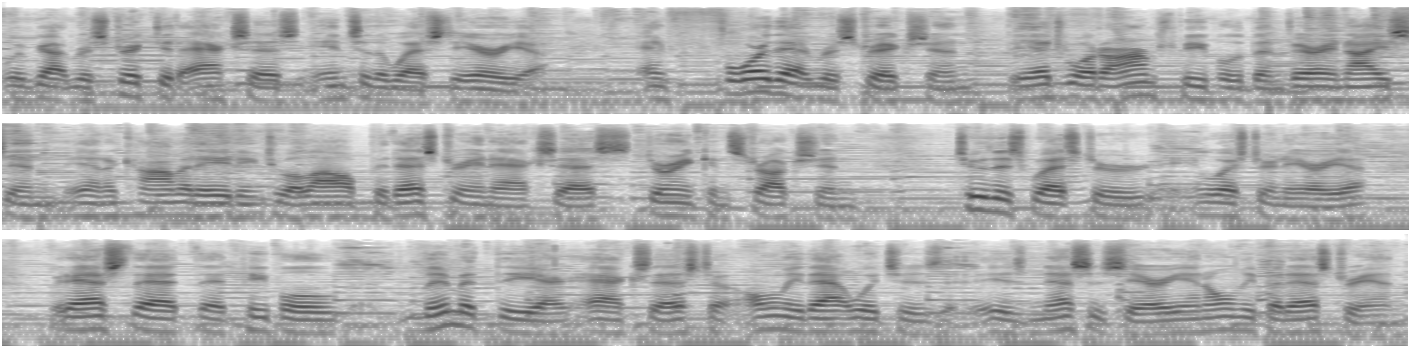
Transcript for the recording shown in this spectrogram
we've got restricted access into the west area. And for that restriction, the Edgewater Arms people have been very nice in, in accommodating to allow pedestrian access during construction to this western, western area. We'd ask that, that people limit the access to only that which is, is necessary and only pedestrian.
